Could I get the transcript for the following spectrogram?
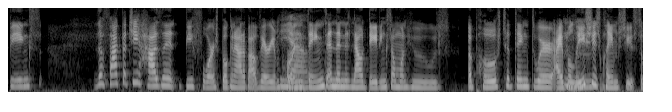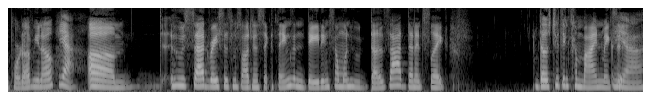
being s- the fact that she hasn't before spoken out about very important Yeah. things and then is now dating someone who's opposed to things where I believe Mhm. she's claimed she's supportive, you know? yeah um who said racist misogynistic things and dating someone who does that then it's like those two things combined makes it yeah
